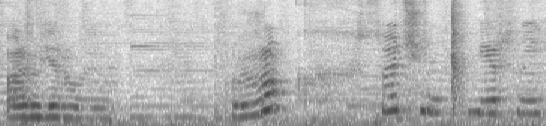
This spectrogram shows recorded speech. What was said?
Сформирую кружок очень верхней.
